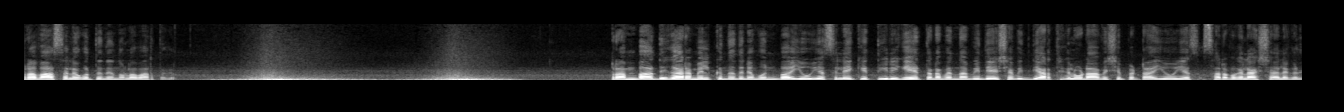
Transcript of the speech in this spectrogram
പ്രവാസ ലോകത്ത് നിന്നുള്ള വാർത്തകൾ. ട്രംപ് അധികാരമേൽക്കുന്നതിന് മുൻപ് യു എസിലേക്ക് തിരികെ എത്തണമെന്ന വിദേശ വിദ്യാർത്ഥികളോട് ആവശ്യപ്പെട്ട യു എസ് സർവകലാശാലകൾ.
